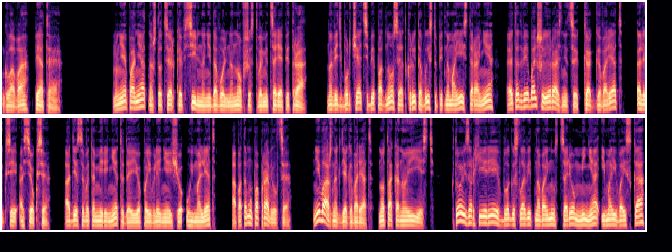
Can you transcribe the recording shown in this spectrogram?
Глава пятая. Мне понятно, что церковь сильно недовольна новшествами царя Петра, но ведь бурчать себе под нос и открыто выступить на моей стороне — это две большие разницы, как говорят, Алексей осекся. Одессы в этом мире нет, и до ее появления еще уйма лет, а потому поправился. Неважно, где говорят, но так оно и есть. Кто из архиереев благословит на войну с царем меня и мои войска,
